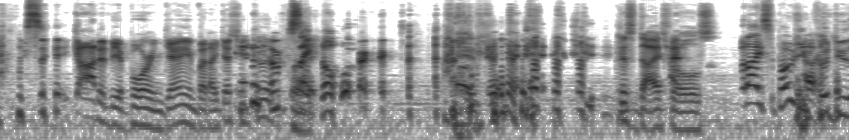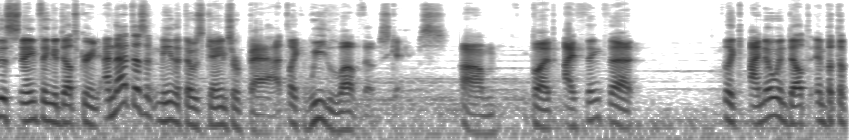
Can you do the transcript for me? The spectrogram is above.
God, it'd be a boring game, but I guess you could. Never say a word. Just dice rolls. But I suppose you could do the same thing in Delta Green, and that doesn't mean that those games are bad. Like we love those games. Um, but I think that, like, I know in Delta, but the,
